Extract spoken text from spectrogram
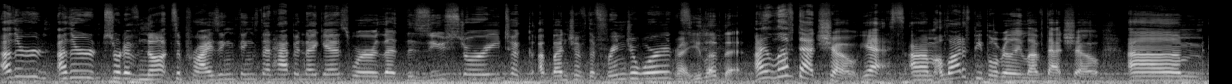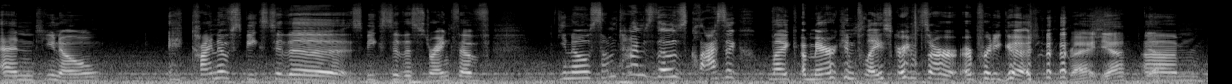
other other sort of not surprising things that happened i guess were that the zoo story took a bunch of the fringe awards Right, you love that. I love that show. Yes, um, a lot of people really love that show, um, and you know, it kind of speaks to the speaks to the strength of, you know, sometimes those classic like American play scripts are are pretty good. Right? Yeah. yeah. Um,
